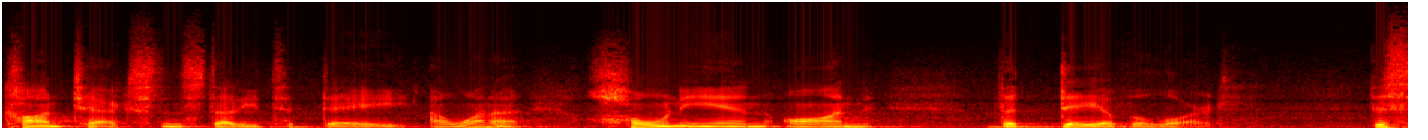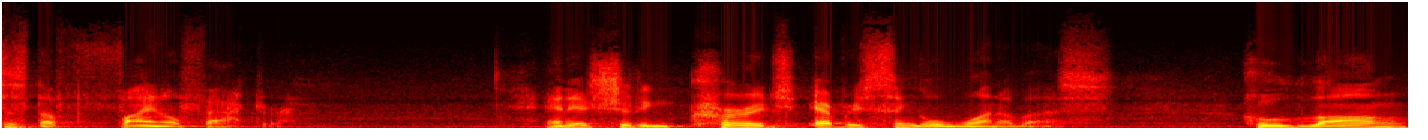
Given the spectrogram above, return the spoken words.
context and study today, I want to hone in on the day of the Lord. This is the final factor. And it should encourage every single one of us who long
